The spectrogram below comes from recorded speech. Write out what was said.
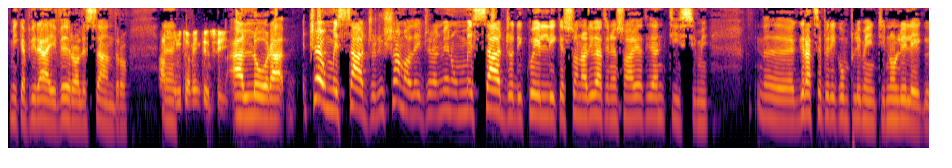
mi capirai, vero Alessandro? Assolutamente eh, sì. Allora, c'è un messaggio, riusciamo a leggere almeno un messaggio di quelli che sono arrivati, ne sono arrivati tantissimi. Eh, grazie per i complimenti, non li leggo.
